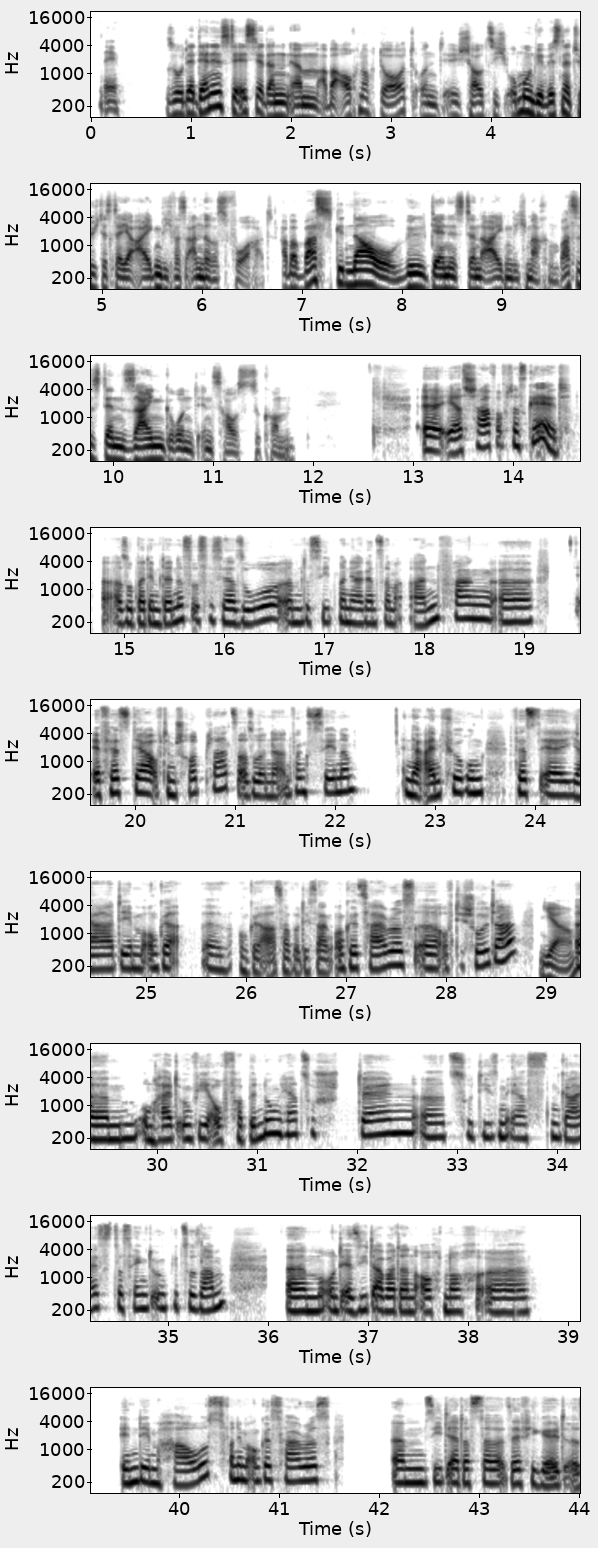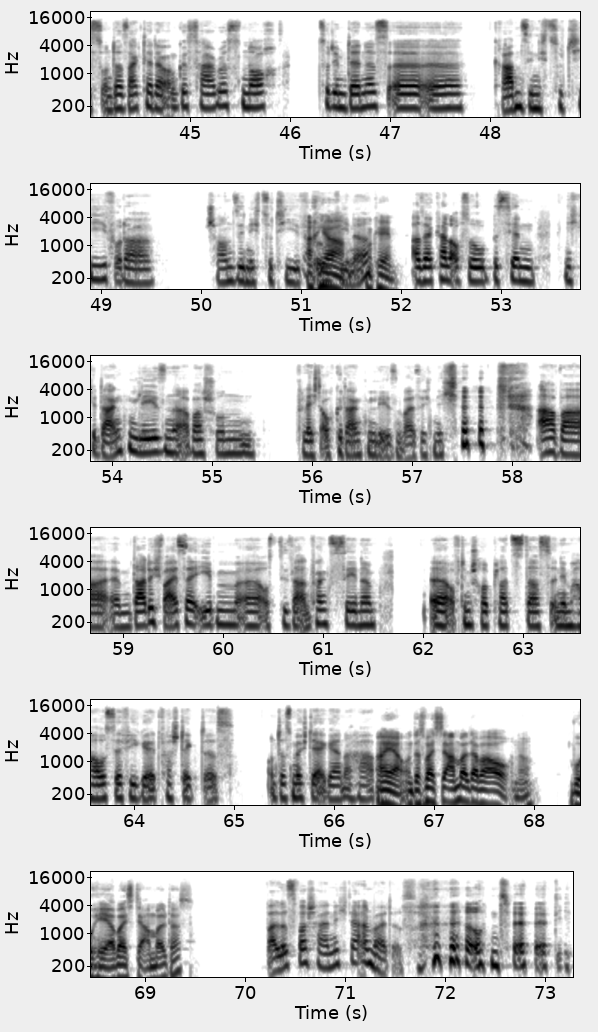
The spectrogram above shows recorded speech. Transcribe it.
Nee. So, der Dennis, der ist ja dann ähm, aber auch noch dort und äh, schaut sich um und wir wissen natürlich, dass der ja eigentlich was anderes vorhat. Aber was genau will Dennis denn eigentlich machen? Was ist denn sein Grund, ins Haus zu kommen? Äh, er ist scharf auf das Geld. Also bei dem Dennis ist es ja so, ähm, das sieht man ja ganz am Anfang. Äh, er fässt ja auf dem Schrottplatz, also in der Anfangsszene, in der Einführung, fässt er ja dem Onkel, äh, Onkel Arthur würde ich sagen, Onkel Cyrus äh, auf die Schulter, Ja. ähm, um halt irgendwie auch Verbindungen herzustellen äh, zu diesem ersten Geist. Das hängt irgendwie zusammen. Ähm, und er sieht aber dann auch noch äh, in dem Haus von dem Onkel Cyrus, ähm, sieht er, dass da sehr viel Geld ist. Und da sagt ja der Onkel Cyrus noch, zu dem Dennis, äh, äh, graben Sie nicht zu tief oder schauen Sie nicht zu tief. Ach ja, ne? okay. Also er kann auch so ein bisschen nicht Gedanken lesen, aber schon vielleicht auch Gedanken lesen, weiß ich nicht. aber ähm, dadurch weiß er eben äh, aus dieser Anfangsszene äh, auf dem Schrottplatz, dass in dem Haus sehr viel Geld versteckt ist. Und das möchte er gerne haben. Ah ja, und das weiß der Anwalt aber auch, ne? Woher weiß der Anwalt das? Weil es wahrscheinlich der Anwalt ist. und äh, die,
